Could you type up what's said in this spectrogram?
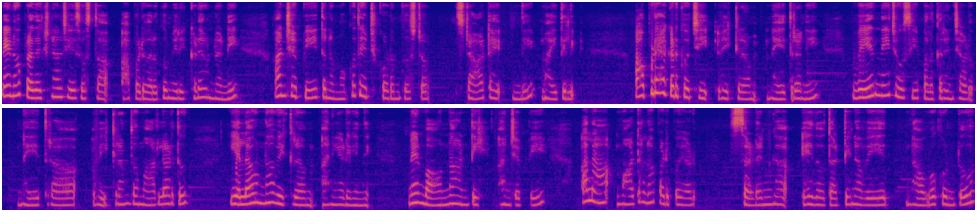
నేను ప్రదక్షిణాలు చేసి వస్తా అప్పటి వరకు మీరు ఇక్కడే ఉండండి అని చెప్పి తన మొక్కు తీర్చుకోవడం కోసం స్టార్ట్ అయింది మైథిలి. అప్పుడే అక్కడికి వచ్చి విక్రమ్ నేత్రని వేద్ని చూసి పలకరించాడు. నేత్ర విక్రమ్తో మాట్లాడుతూ ఎలా ఉన్నా విక్రమ్? అని అడిగింది. నేను బాగున్నా ఆంటీ అని చెప్పి అలా మాటల్లో పడిపోయాడు. సడన్గా ఏదో తట్టిన నవ్వే నవ్వుకుంటూ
